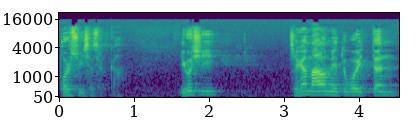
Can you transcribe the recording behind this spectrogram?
볼 수 있었을까? 이것이 제가 마음에 두고 있던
